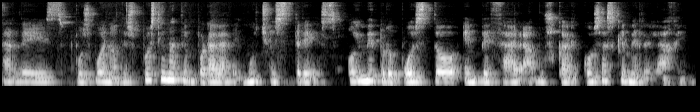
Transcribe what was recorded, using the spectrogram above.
tardes. Pues bueno, después de una temporada de mucho estrés, hoy me he propuesto empezar a buscar cosas que me relajen,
